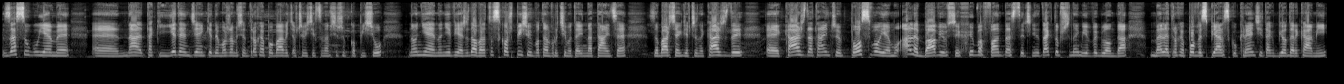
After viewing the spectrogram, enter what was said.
Zasługujemy e, na taki jeden dzień, kiedy możemy się trochę pobawić. Oczywiście chce nam się szybko pisiu. No nie, no nie wierzę. Dobra, to skocz pisiu i potem wrócimy tutaj na tańce. Zobaczcie, jak dziewczyny, każdy, e, każda tańczy po swojemu, ale bawią się chyba fantastycznie. Tak to przynajmniej wygląda. Mele trochę po wyspiarsku kręci tak bioderkami.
